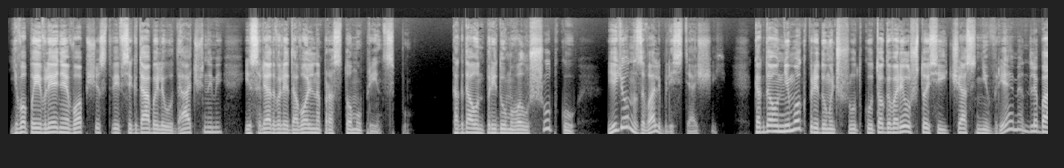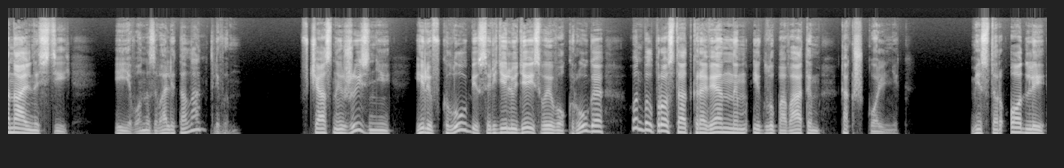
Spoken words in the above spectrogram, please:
Его появления в обществе всегда были удачными и следовали довольно простому принципу. Когда он придумывал шутку, ее называли блестящей. Когда он не мог придумать шутку, то говорил, что сейчас не время для банальностей, и его называли талантливым. В частной жизни или в клубе среди людей своего круга он был просто откровенным и глуповатым, как школьник. Мистер Одли,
